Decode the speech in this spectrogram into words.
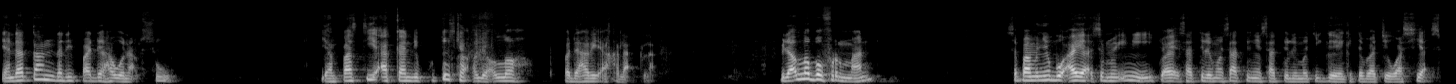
yang datang daripada hawa nafsu yang pasti akan diputuskan oleh Allah pada hari akhirat kelak. Bila Allah berfirman, sebab menyebut ayat sebelum ini, itu ayat 151 dengan 153 yang kita baca wasiat 10.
